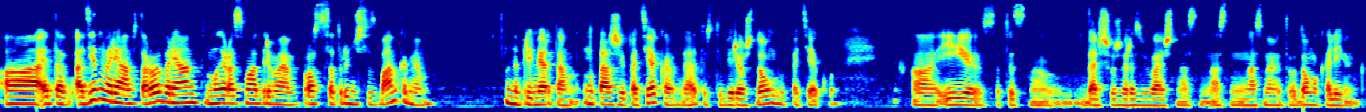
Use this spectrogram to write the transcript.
А, Это один вариант. Второй вариант, мы рассматриваем просто сотрудничество с банками. Например, там, ну, та же ипотека, да, то есть ты берешь дом в ипотеку, а, и, соответственно, дальше уже развиваешь на, на на основе этого дома каливинг.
